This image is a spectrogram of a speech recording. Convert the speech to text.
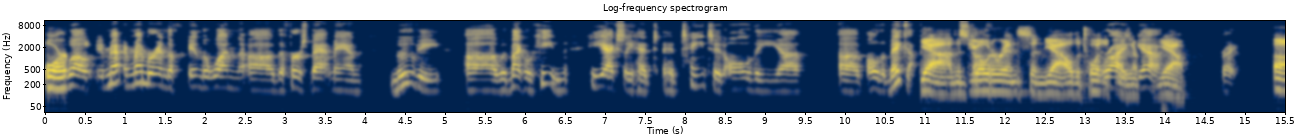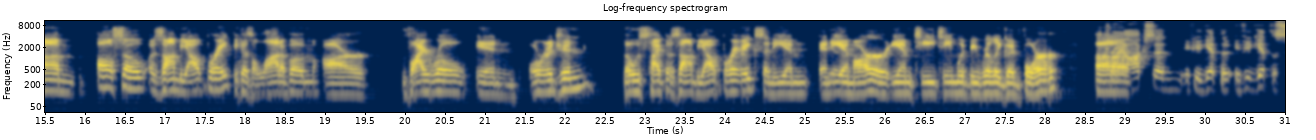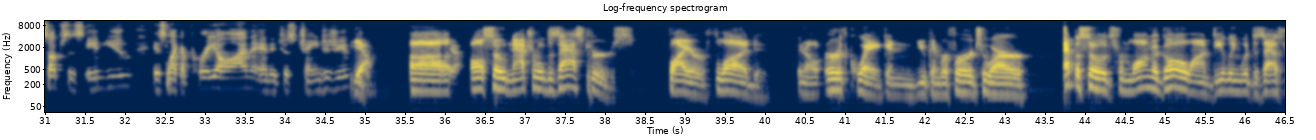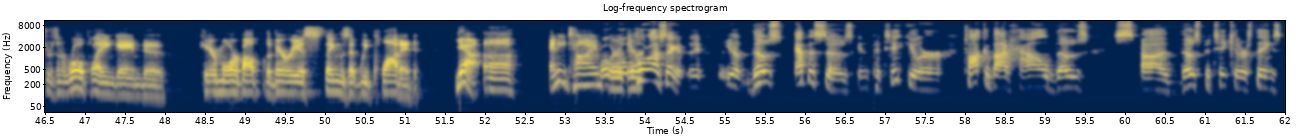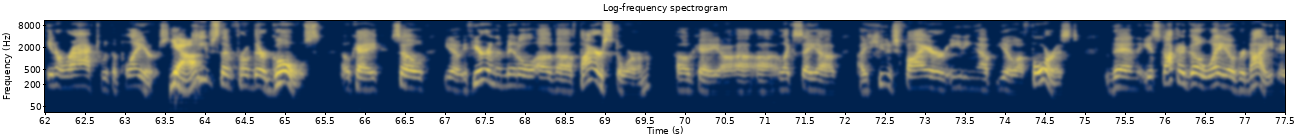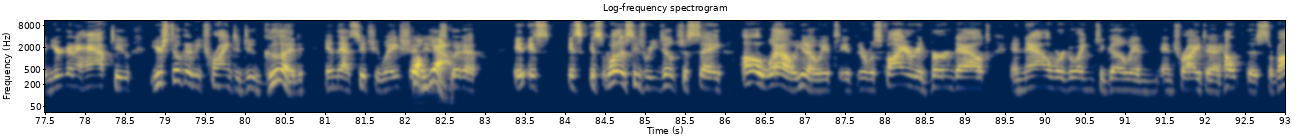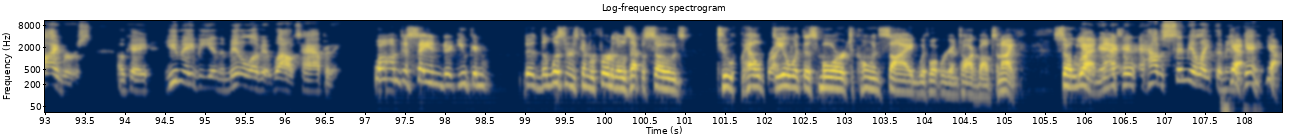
Or Well, remember in the in the one uh, the first Batman movie uh, with Michael Keaton, he actually had had tainted all the uh, uh, all the makeup. Yeah, and the stuff. deodorants and yeah, all the toiletries Right, yeah. Yeah. Right. Um also a zombie outbreak because a lot of them are viral in origin. Those type of zombie outbreaks and EM an EMR or EMT team would be really good for. Uh, Trioxin, if you get the if you get the substance in you, it's like a prion, and it just changes you. yeah. Uh Yeah. also natural disasters, fire, flood, you know, earthquake and you can refer to our episodes from long ago on dealing with disasters in a role playing game to hear more about the various things that we plotted. Yeah, uh anytime Well, where well, there hold on a second. Uh, You know, those episodes in particular talk about how those uh, those particular things interact with the players. Yeah. keeps them from their goals. Okay, so you know, if you're in the middle of a firestorm, okay, uh, uh, uh, like say a, a huge fire eating up, you know, a forest, then it's not going to go away overnight, and you're going to have to. You're still going to be trying to do good in that situation. Well, yeah. it's going to. It, it's it's it's one of those things where you don't just say, "Oh well, you know, it's it, there was fire, it burned out, and now we're going to go and and try to help the survivors." Okay, you may be in the middle of it while it's happening. Well, I'm just saying that you can the, the listeners can refer to those episodes to help Right. deal with this more to coincide with what we're going to talk about tonight. So yeah, Right, and- natural and, and how to simulate them in yeah, the game. Yeah.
